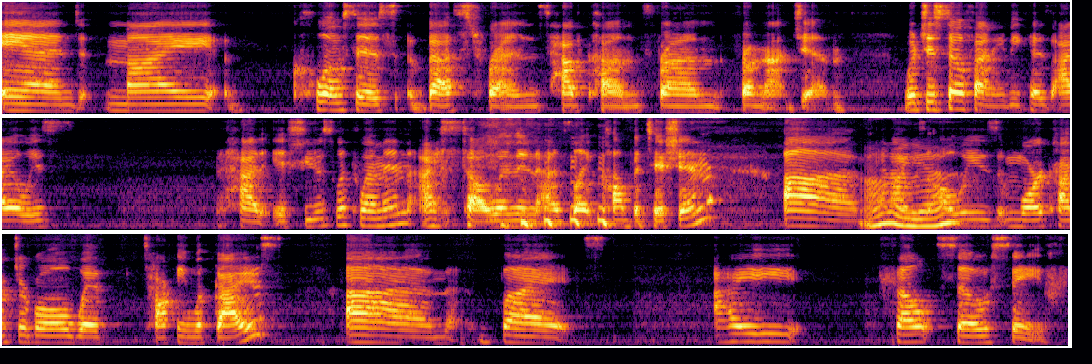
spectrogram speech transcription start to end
And my closest best friends have come from from that gym which is so funny because i always had issues with women. I saw women as like competition. Um, oh, and I was yeah? always more comfortable with talking with guys. Um, but I felt so safe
